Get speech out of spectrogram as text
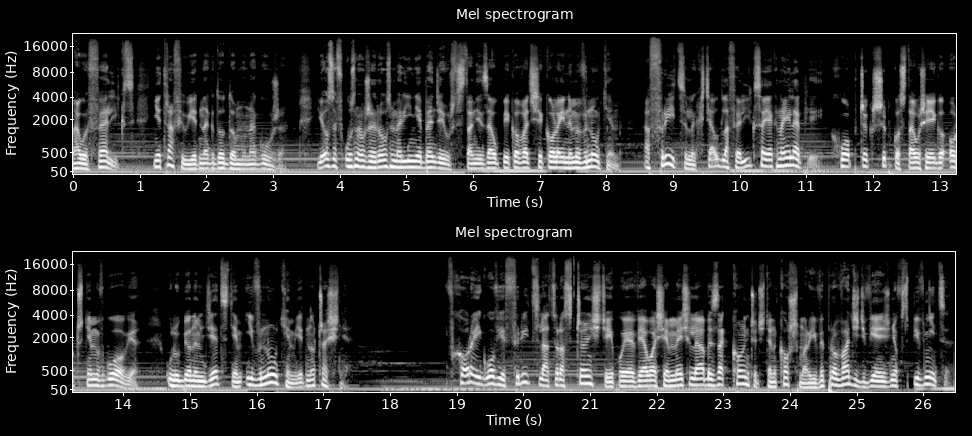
Mały Felix nie trafił jednak do domu na górze. Józef uznał, że Rosemary nie będzie już w stanie zaopiekować się kolejnym wnukiem – A Fritzl chciał dla Feliksa jak najlepiej. Chłopczyk szybko stał się jego oczkiem w głowie, ulubionym dzieckiem i wnukiem jednocześnie. W chorej głowie Fritzla coraz częściej pojawiała się myśl, aby zakończyć ten koszmar i wyprowadzić więźniów z piwnicy.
